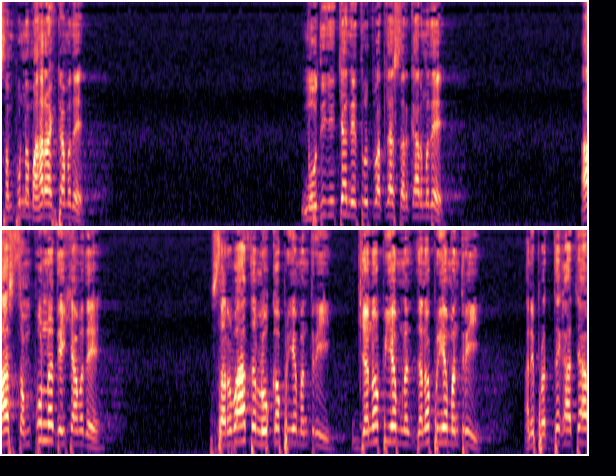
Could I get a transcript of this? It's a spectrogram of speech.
संपूर्ण महाराष्ट्रामध्ये मोदीजीच्या नेतृत्वातल्या सरकारमध्ये आज संपूर्ण देशामध्ये सर्वात लोकप्रिय मंत्री जनप्रिय जनप्रिय मंत्री आणि प्रत्येकाच्या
